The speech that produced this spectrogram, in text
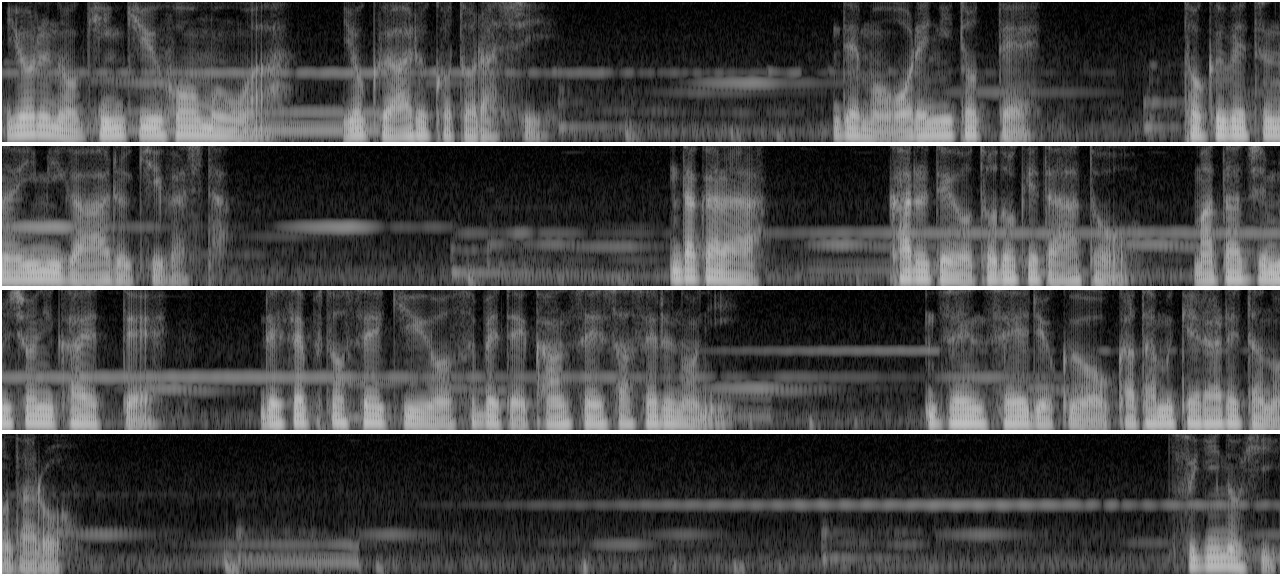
夜の緊急訪問はよくあることらしい。でも俺にとって特別な意味がある気がした。だからカルテを届けた後また事務所に帰ってレセプト請求を全て完成させるのに全勢力を傾けられたのだろう。次の日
